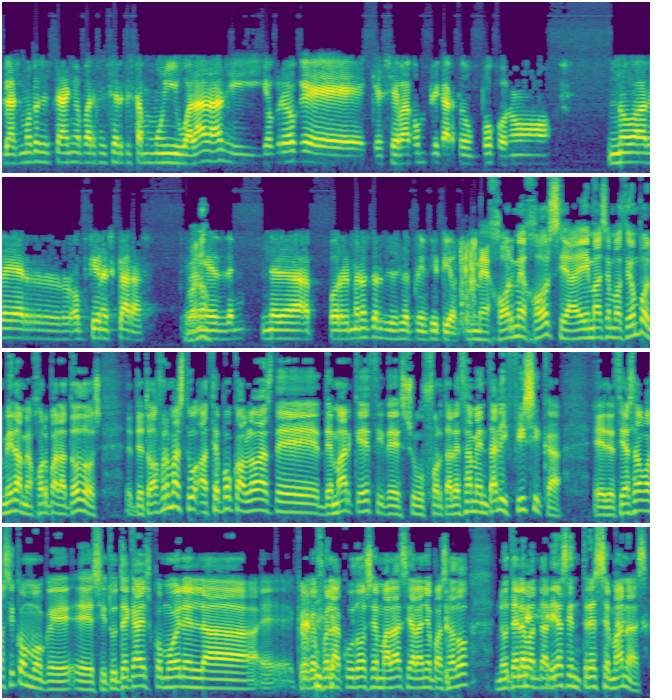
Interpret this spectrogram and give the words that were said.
las motos este año parece ser que están muy igualadas y yo creo que, que se va a complicar todo un poco. No, no va a haber opciones claras. Bueno. por el menos desde el principio. Mejor, mejor. Si hay más emoción, pues mira, mejor para todos. De todas formas, tú hace poco hablabas de, de Márquez y de su fortaleza mental y física. Eh, decías algo así como que eh, si tú te caes como él en la, eh, creo que fue la Q2 en Malasia el año pasado, no te levantarías en tres semanas.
